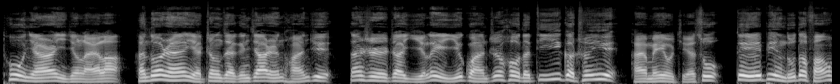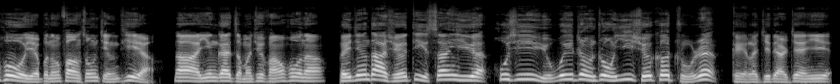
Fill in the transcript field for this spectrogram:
兔年儿已经来了，很多人也正在跟家人团聚。但是这以泪以管之后的第一个春运还没有结束，对于病毒的防护也不能放松警惕啊。那应该怎么去防护呢？北京大学第三医院呼吸与危重症医学科主任给了几点建议。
